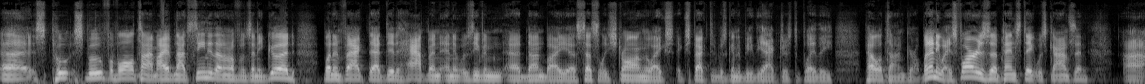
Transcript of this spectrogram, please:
uh, spoof of all time. I have not seen it. I don't know if it was any good, but in fact, that did happen, and it was even uh, done by uh, Cecily Strong, who I ex- expected was going to be the actress to play the Peloton girl. But anyway, as far as uh, Penn State, Wisconsin, uh,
